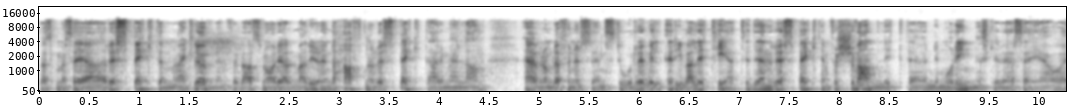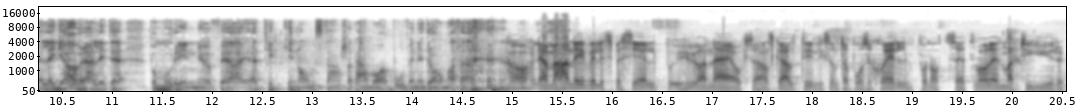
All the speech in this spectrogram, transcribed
vad ska man säga, respekten mellan klubben. För Barcelona och Real Madrid har ändå haft någon respekt däremellan. Även om det har funnits en stor rivalitet. Den respekten försvann lite under Mourinho skulle jag säga. Och jag lägger över det här lite på Mourinho för jag, jag tycker någonstans att han var boven i dramat här. Ja, ja, men han är väldigt speciell på hur han är också. Han ska alltid liksom ta på sig själv på något sätt. Vara en martyr,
